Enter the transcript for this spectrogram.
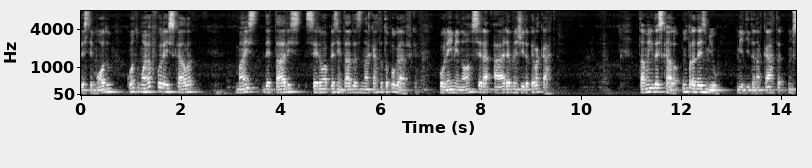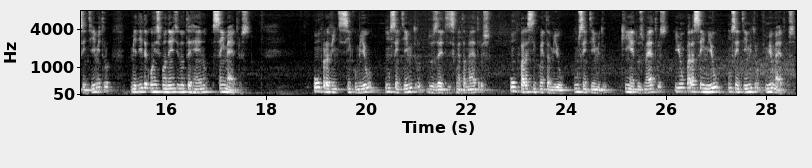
Deste modo, quanto maior for a escala, mais detalhes serão apresentadas na carta topográfica, porém menor será a área abrangida pela carta. Tamanho da escala: 1 para 10 mil, medida na carta 1 centímetro, medida correspondente no terreno 100 metros. 1 para 25 mil, 1 centímetro, 250 metros. 1 para 50 mil, 1 centímetro, 500 metros. E 1 para 100 mil, 1 centímetro, 1000 metros.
